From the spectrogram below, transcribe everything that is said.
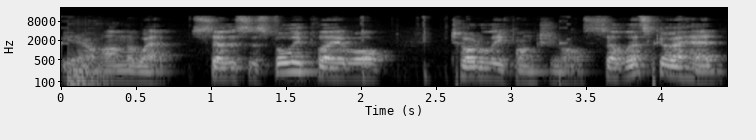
You know, on the web. So this is fully playable, totally functional. So let's go ahead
